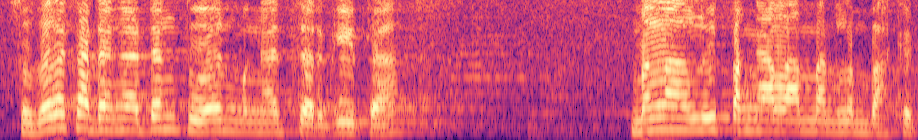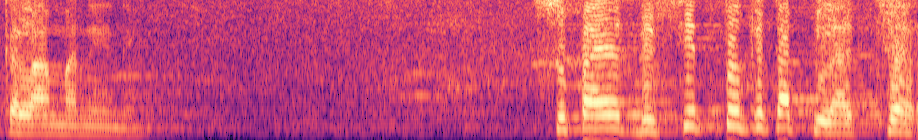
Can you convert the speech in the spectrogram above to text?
Saudara kadang-kadang Tuhan mengajar kita melalui pengalaman lembah kekelaman ini supaya di situ kita belajar.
